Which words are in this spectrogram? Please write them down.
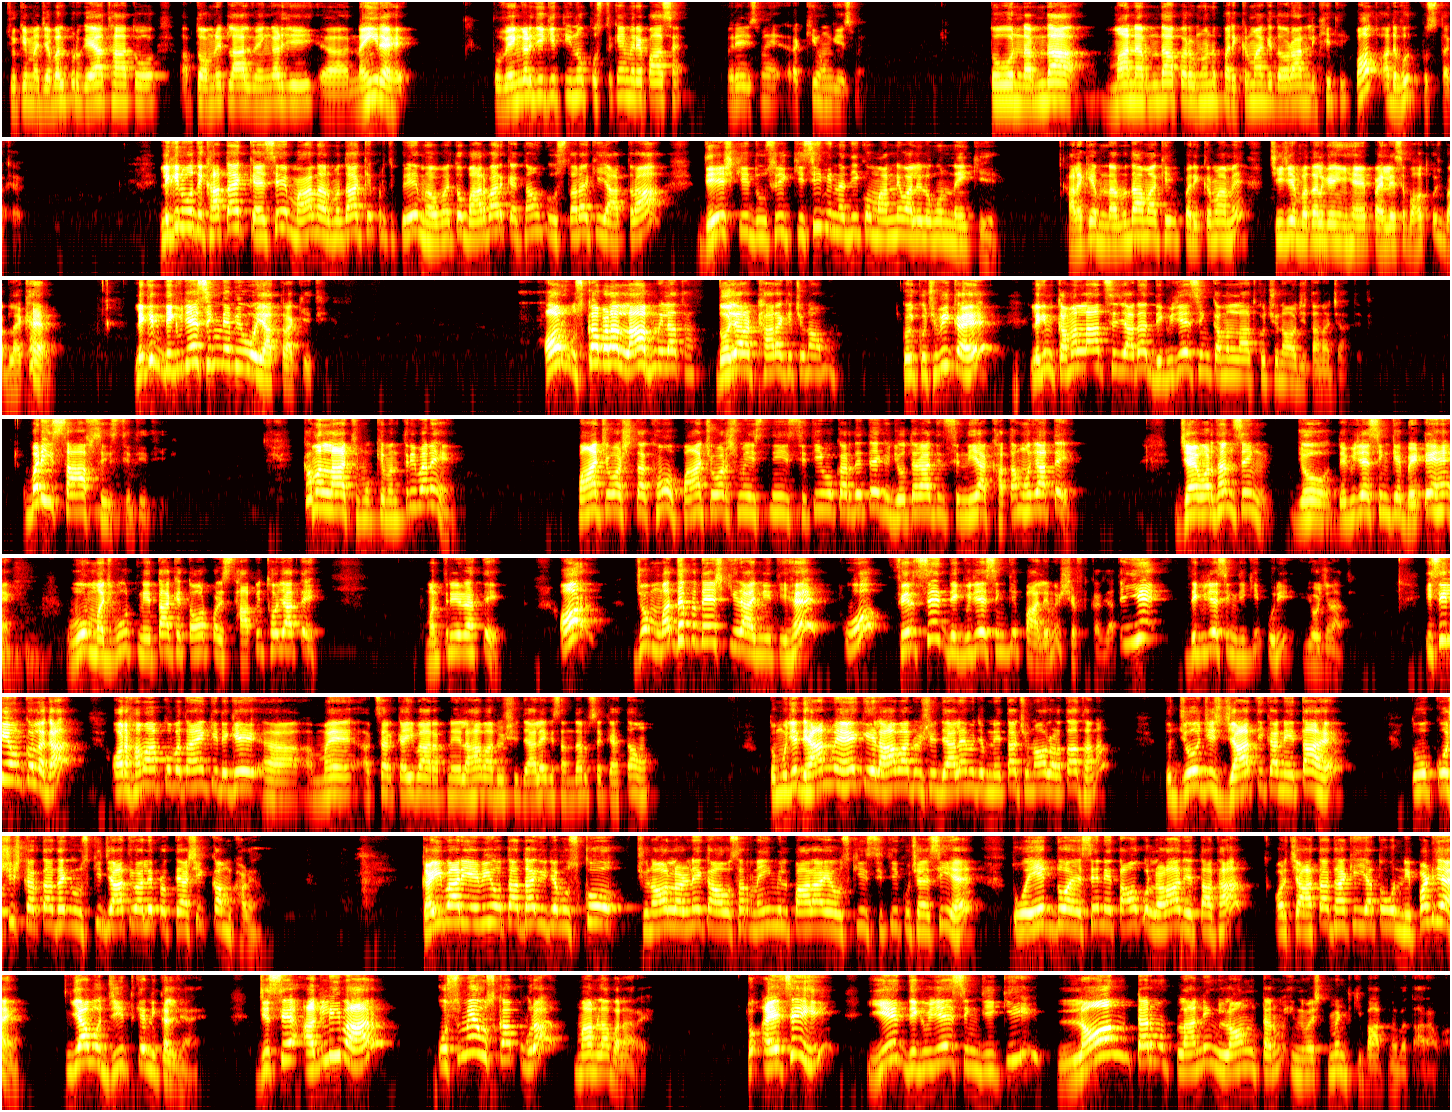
क्योंकि मैं जबलपुर गया था तो अब तो अमृतलाल वेंगड़ जी नहीं रहे। तो वेंगड़ जी की तीनों पुस्तकें मेरे पास हैं, मेरे इसमें रखी होंगी इसमें। तो वो नर्मदा माँ नर्मदा पर उन्होंने परिक्रमा के दौरान लिखी थी। बहुत अद्भुत पुस्तक है। लेकिन वो दिखाता है कैसे माँ नर्मदा के प्रति प्रेम है। मैं तो बार बार कहता हूँ कि उस तरह की यात्रा देश की दूसरी किसी भी नदी को मानने वाले लोगों ने नहीं की है। हालाँकि अब नर्मदा माँ की परिक्रमा में चीज़ें बदल गई हैं, पहले से बहुत कुछ बदला है, खैर। लेकिन दिग्विजय सिंह ने भी वो यात्रा की थी। और उसका बड़ा लाभ मिला था 2018 के चुनाव में। कोई कुछ भी कहे लेकिन कमलनाथ से ज़्यादा दिग्विजय सिंह कमलनाथ को चुनाव जिताना चाहते थे। बड़ी साफ़ सी स्थिति थी। कमलनाथ मुख्यमंत्री बने। पाँच वर्ष तक हो, पाँच वर्ष में इतनी स्थिति वो कर देते कि ज्योतिरादित्य सिंधिया खत्म हो जाते। जयवर्धन सिंह, जो दिग्विजय सिंह के बेटे हैं, वो मज़बूत नेता के तौर पर स्थापित हो जाते, मंत्री रहते। और जो मध्य प्रदेश की राजनीति है, वो फिर से दिग्विजय सिंह के पाले में शिफ्ट कर जाते ये दिग्विजय सिंह जी की पूरी योजना थी। इसीलिए उनको लगा, और हम आपको बताएँ कि देखिए मैं अक्सर कई बार अपने इलाहाबाद विश्वविद्यालय के संदर्भ से कहता हूँ तो मुझे ध्यान में है कि इलाहाबाद विश्वविद्यालय में जब नेता चुनाव लड़ता था ना तो जो जिस जाति का नेता है तो वो कोशिश करता था कि उसकी जाति वाले प्रत्याशी कम खड़े हों। कई बार ये भी होता था कि जब उसको चुनाव लड़ने का अवसर नहीं मिल पा रहा या उसकी स्थिति कुछ ऐसी है तो एक दो ऐसे नेताओं को लड़ा देता था और चाहता था कि या तो वो निपट जाए या वो जीत के निकल जाए, जिससे अगली बार उसमें उसका पूरा मामला बना रहे। तो ऐसे ही ये दिग्विजय सिंह जी की long term planning long term investment की बात मैं बता रहा हूँ।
